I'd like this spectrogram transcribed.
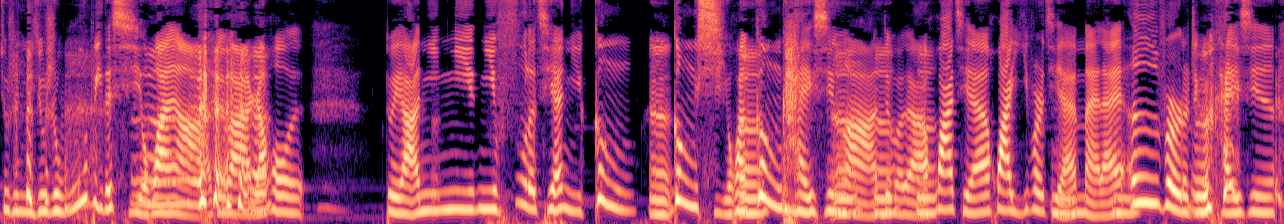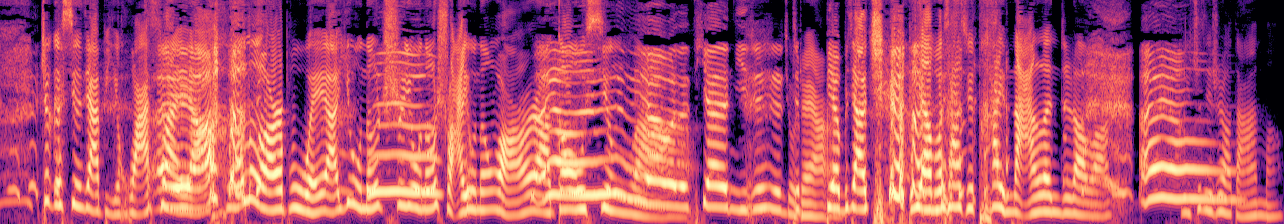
就是你就是无比的喜欢呀、对吧？然后。对呀、你你你付了钱，你更嗯更喜欢、嗯更开心啊，嗯对不对？嗯花钱花一份钱、嗯买来嗯 n 份的这个开心，这个性价比划算哎呀，呀何乐而不为啊？又能吃又能耍又能玩儿啊，哎高兴啊！哎呀，我的天，你真是就这样编不下去。编不下去，太难了，你知道吗？哎呀，你自己知道答案吗？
